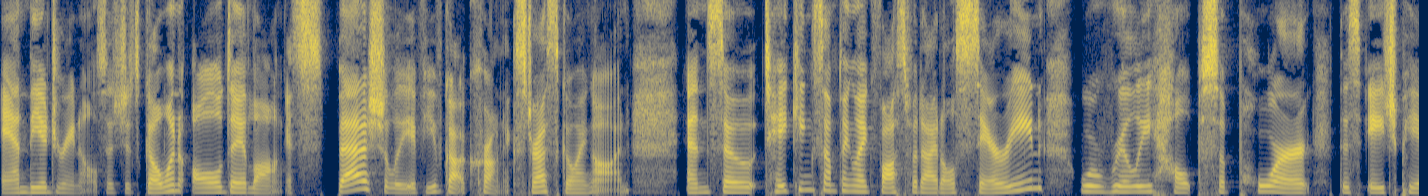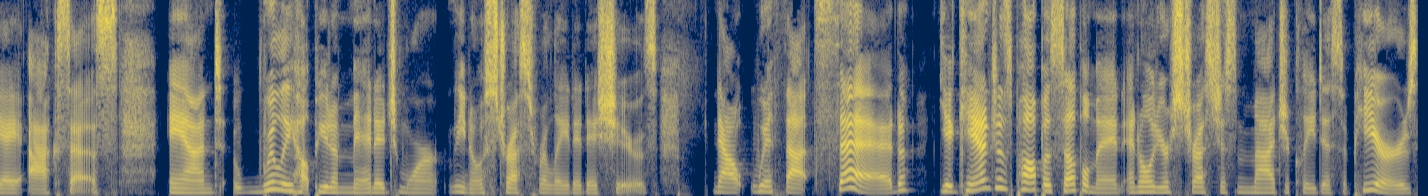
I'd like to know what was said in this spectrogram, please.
and the adrenals. It's just going all day long, especially if you've got chronic stress going on. And so taking something like phosphatidylserine will really help support this HPA axis and really help you to manage more, you know, stress related issues. Now, with that said, you can't just pop a supplement and all your stress just magically disappears.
